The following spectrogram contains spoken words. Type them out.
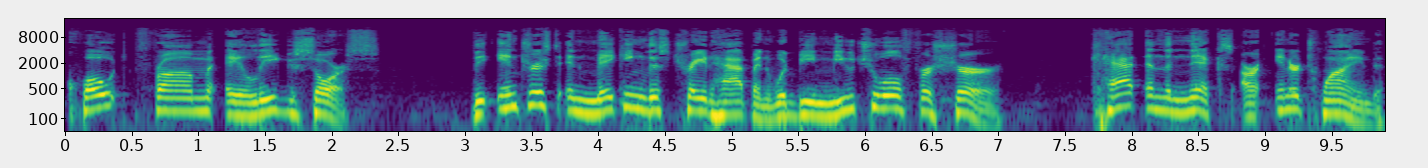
Quote from a league source. The interest in making this trade happen would be mutual for sure. Cat and the Knicks are intertwined.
